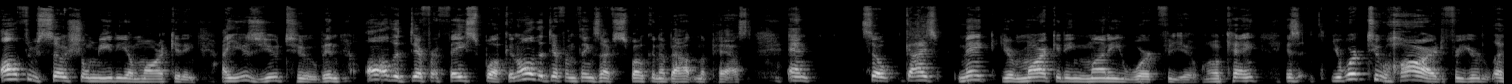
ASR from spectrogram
all through social media marketing. I use YouTube and all the different different Facebook and all the different things I've spoken about in the past. And so guys, make your marketing money work for you, okay? Is you work too hard for your uh,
